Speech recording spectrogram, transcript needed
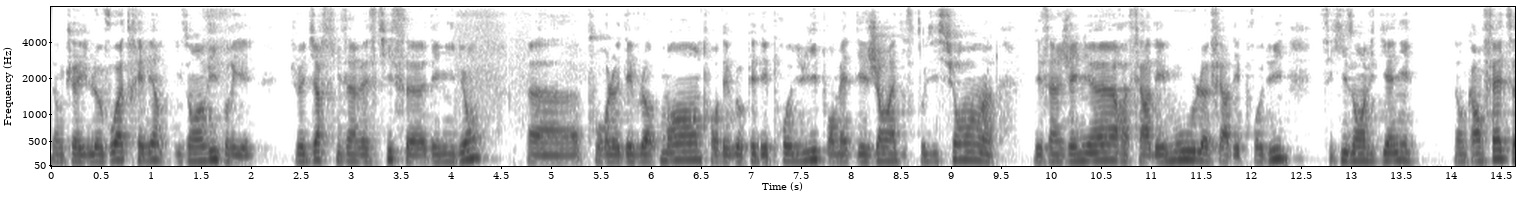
Donc, euh, ils le voient très bien. Ils ont envie de briller. Je veux dire, s'ils investissent euh, des millions pour le développement, pour développer des produits, pour mettre des gens à disposition, des ingénieurs, faire des moules, faire des produits, c'est qu'ils ont envie de gagner. Donc, en fait,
